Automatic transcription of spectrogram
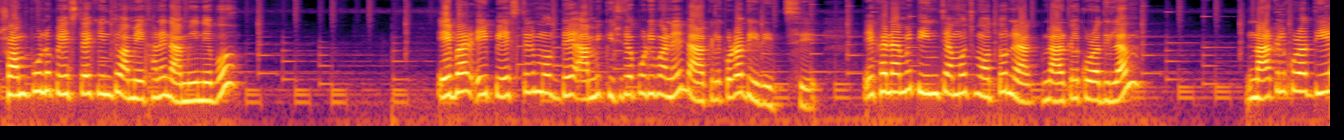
সম্পূর্ণ পেস্টটা কিন্তু আমি এখানে নামিয়ে নেব। এবার এই পেস্টের মধ্যে আমি কিছুটা পরিমাণে নারকেল কোড়া দিয়ে দিচ্ছি। এখানে আমি তিন চামচ মতো নারকেল কোড়া দিলাম। নারকেল কোড়া দিয়ে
